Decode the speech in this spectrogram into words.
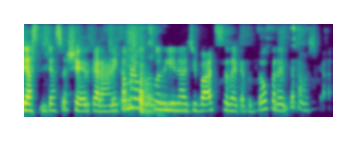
जास्तीत जास्त शेअर करा आणि कमेंट बॉक्समध्ये लिहिण्याची बात सदा करतो तोपर्यंत नमस्कार.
